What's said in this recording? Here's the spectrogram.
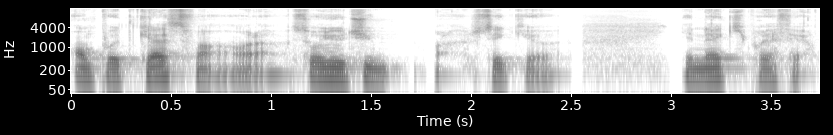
en, podcast, enfin voilà, sur YouTube. je sais que il y en a qui préfèrent.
